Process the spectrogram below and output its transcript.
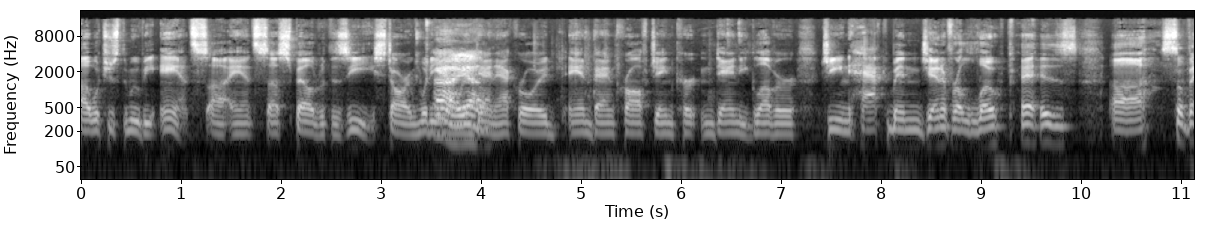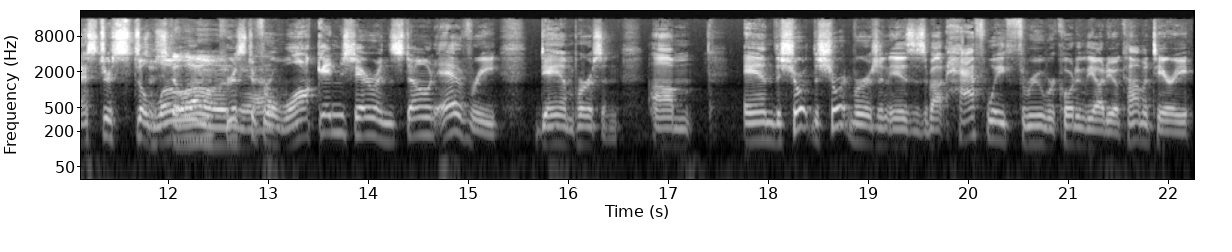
uh, which was the movie Antz. Uh, Antz uh, spelled with a Z, starring Woody Ah, Allen, yeah. Dan Aykroyd, Anne Bancroft, Jane Curtin, Danny Glover, Gene Hackman, Jennifer Lopez, uh, Sylvester Stallone, Stallone, Christopher yeah. Walken, Sharon Stone, every damn person. Um, and the short the short version is is about halfway through recording the audio commentary,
